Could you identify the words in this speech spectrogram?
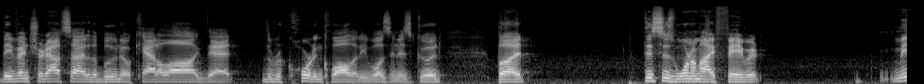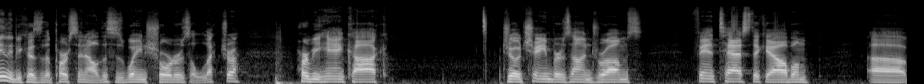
they ventured outside of the Blue Note catalog that the recording quality wasn't as good, but this is one of my favorite mainly because of the personnel. This is Wayne Shorter's Etcetera, Herbie Hancock, Joe Chambers on drums. Fantastic album. Uh,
